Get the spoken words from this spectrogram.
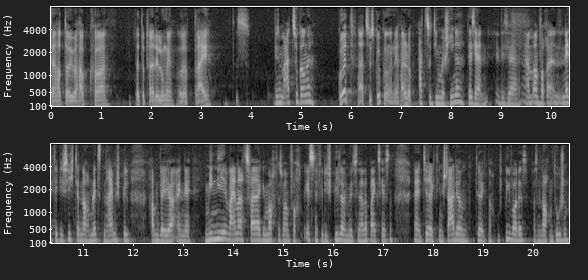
Der hat da überhaupt keine, der hat eine Pferdelunge oder drei. Das, Wie ist mit dem Azu gegangen? gut, Azu ist gut gegangen, ja, hallo. Azu die Maschine, das ist ja, ein, das ist ja einfach eine nette Geschichte. Nach dem letzten Heimspiel haben wir ja eine Mini-Weihnachtsfeier gemacht. Das war einfach Essen für die Spieler. Wir sind auch dabei gesessen. Äh, direkt im Stadion, direkt nach dem Spiel war das, also nach dem Duschen.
